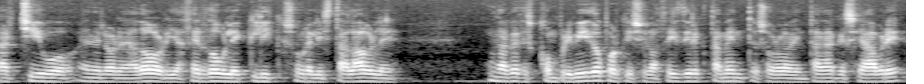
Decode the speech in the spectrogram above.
archivo en el ordenador y hacer doble clic sobre el instalable una vez descomprimido, porque si lo hacéis directamente sobre la ventana que se abre,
